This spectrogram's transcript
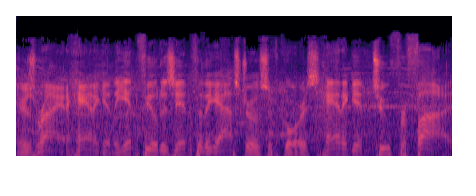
Here's Ryan Hanigan. The infield is in for the Astros, of course. Hanigan two for five.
